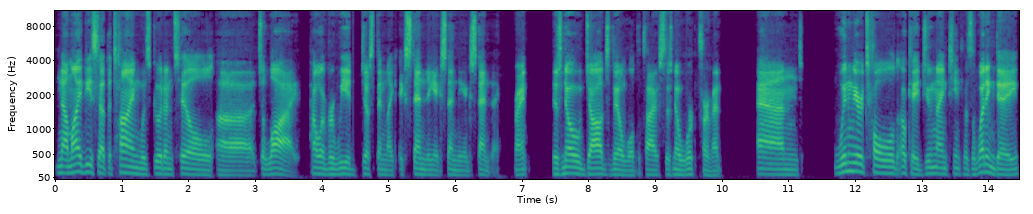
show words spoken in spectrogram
now my visa at the time was good until uh, July. However, we had just been like extending, extending, extending, right? There's no jobs available at the time, so there's no work permit. And when we were told, okay, June 19th was the wedding day,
